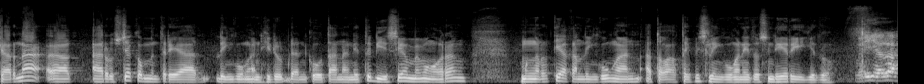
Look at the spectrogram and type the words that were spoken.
Karena eh, harusnya Kementerian Lingkungan Hidup dan Kehutanan itu diisi yang memang orang mengerti akan lingkungan atau aktivis lingkungan itu sendiri gitu. Nah, iyalah.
